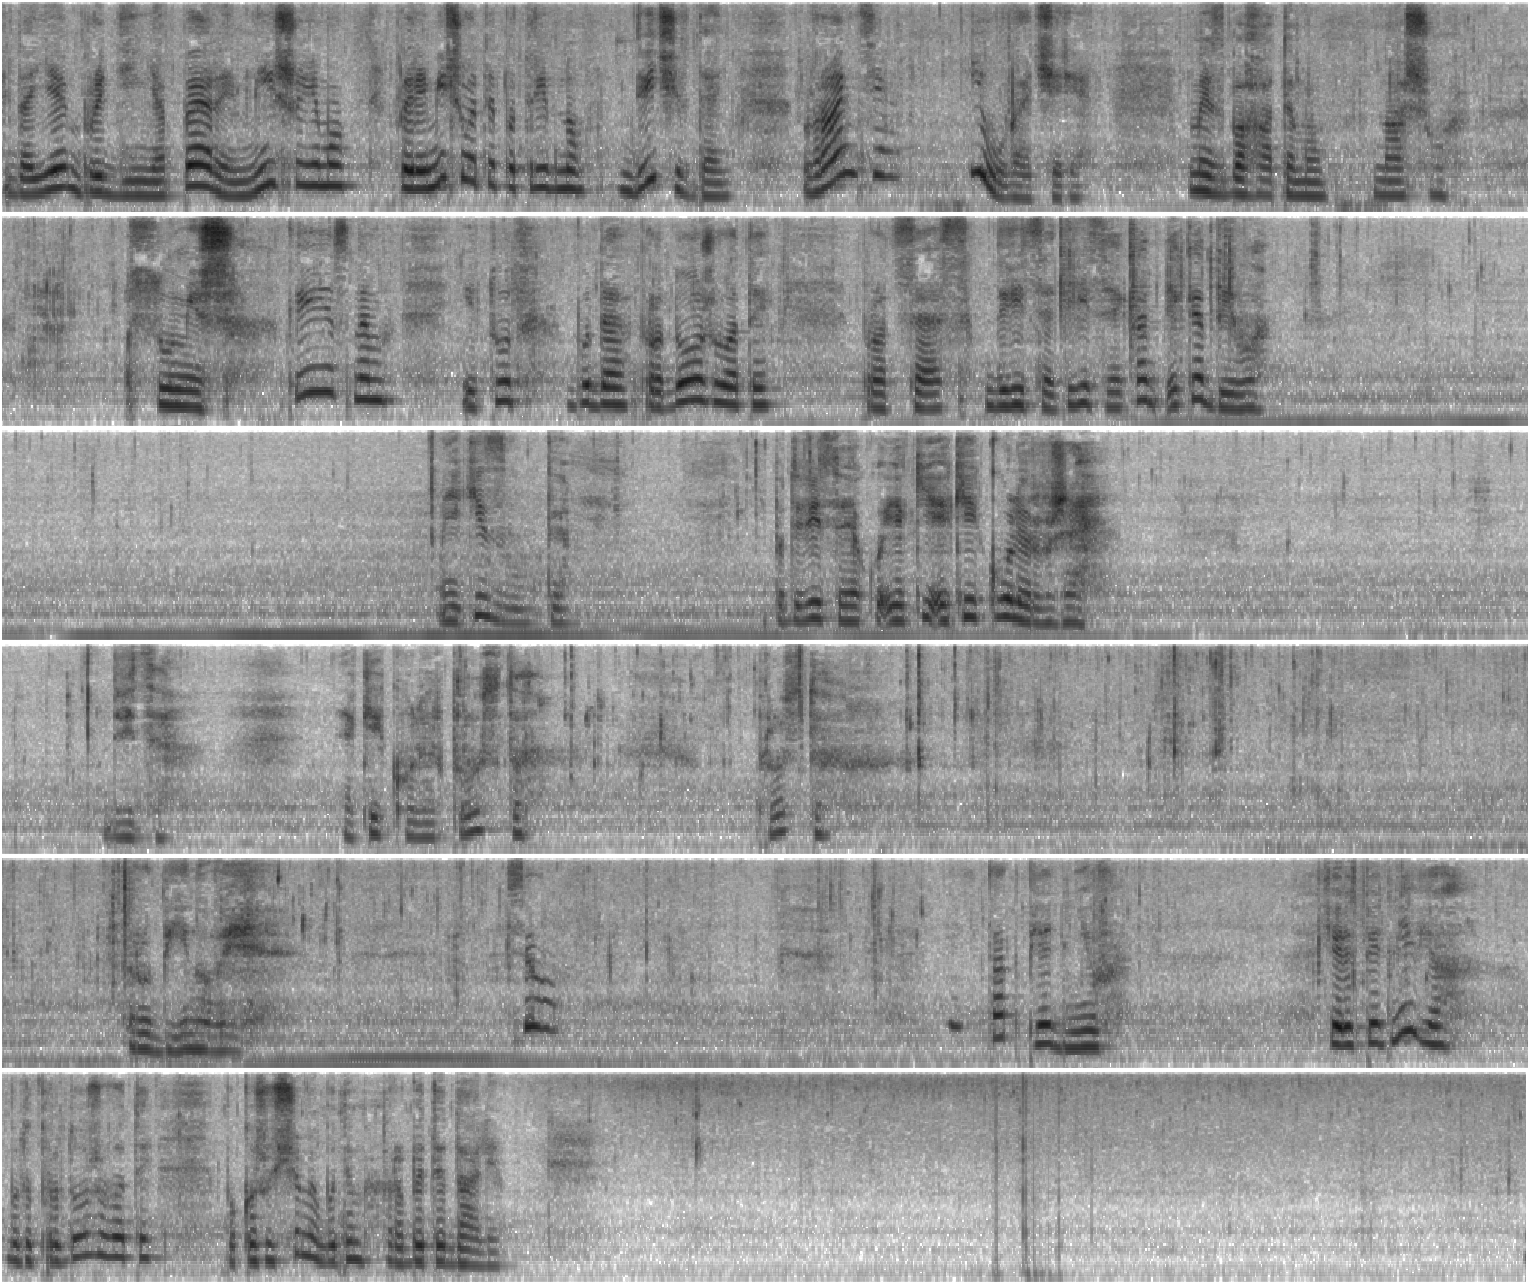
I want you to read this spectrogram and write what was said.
дає бродіння. Перемішуємо. Перемішувати потрібно двічі в день. Вранці і увечері. Ми збагатимо нашу суміш киснем, і тут буде продовжувати процес. Дивіться, дивіться, яке, яке диво. Які звуки. Подивіться, який, який колір вже. Дивіться, який колір. Просто, просто. Рубіновий. Все. І так 5 днів. Через 5 днів я буду продовжувати, покажу, що ми будемо робити далі.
